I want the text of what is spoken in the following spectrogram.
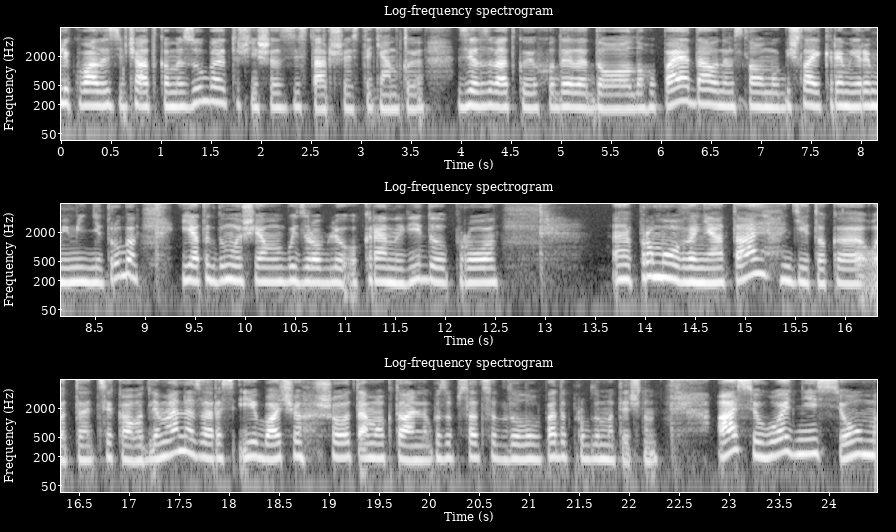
лікували з дівчатками зуби, точніше зі старшою з Тетянкою, з Єлизаветкою ходили до логопеда. Одним словом, обійшла і Крим, і Рим, і мідні труби. І я так думаю, що я, мабуть, зроблю окреме відео про е, промовлення та діток. Е, От е, цікаво для мене зараз. І бачу, що тема актуальна, бо записатися до логопеда проблематично. А сьогодні 7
